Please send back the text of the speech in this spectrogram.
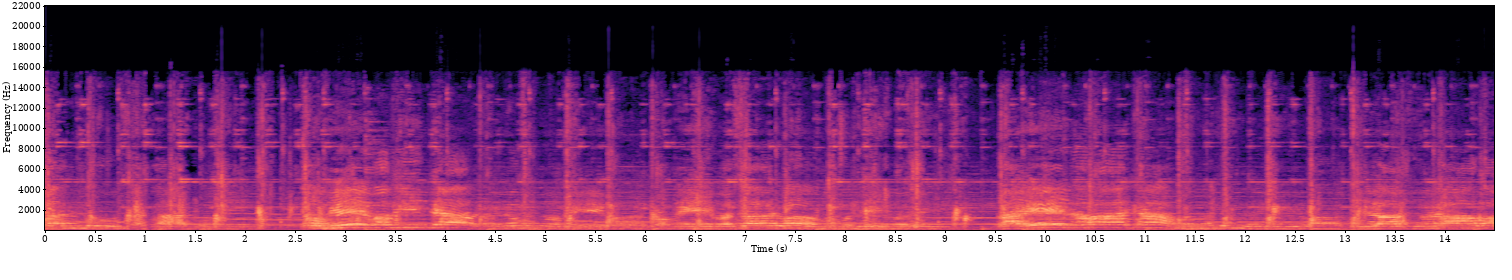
బంధు సఖాతుని త్వమేవ విద్యా జగం త్వమేవ త్వమేవ సర్వం మమ దేవదే కాయేన వాచా మమ లింగ జీవా పురాస్మరావా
